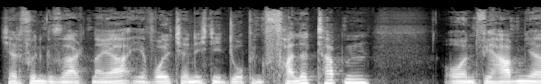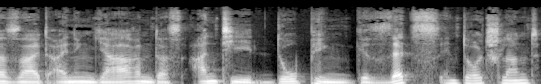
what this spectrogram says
Ich hatte vorhin gesagt, naja, ihr wollt ja nicht in die Dopingfalle tappen. Und wir haben ja seit einigen Jahren das Anti-Doping-Gesetz in Deutschland.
